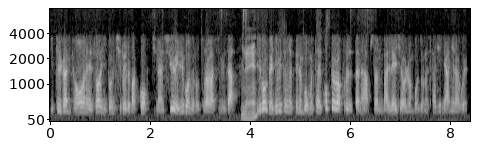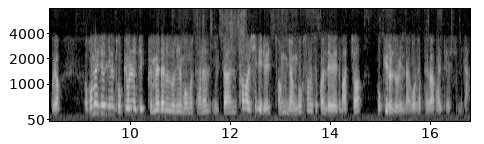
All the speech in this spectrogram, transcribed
이틀간 병원에서 입원 치료를 받고 지난 수요일 일본으로 돌아갔습니다. 네. 일본 배드민턴 협회는 모모타의 코뼈가 부러졌다는 앞선 말레이시아 언론 보도는 사실이 아니라고 했고요. 홈에서 열리는 도쿄올림픽 금메달을 노리는 모모타는 일단 3월 11일 정 영국 선수권 대회에서 맞춰 복귀를 노린다고 협회가 발표했습니다.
